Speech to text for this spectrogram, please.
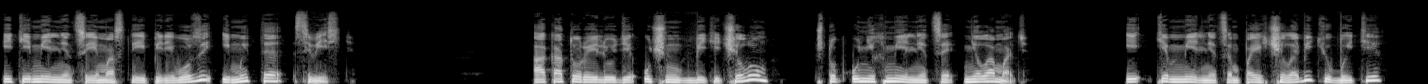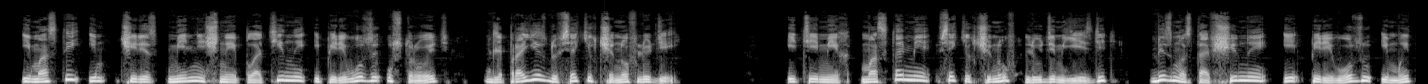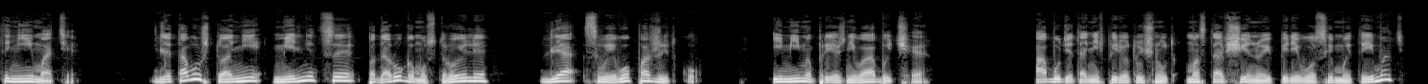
и те мельницы и мосты и перевозы и мыто свесть. А которые люди учнут бить и челом, чтоб у них мельницы не ломать, и тем мельницам по их челобитью быти, и мосты им через мельничные плотины и перевозы устроить для проезду всяких чинов людей. И теми их мостами всяких чинов людям ездить, без мостовщины и перевозу и мыта не имати. Для того, что они мельницы по дорогам устроили для своего пожитку и мимо прежнего обычая. А будет они вперед учнут мостовщину и перевоз и мыта и мать,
